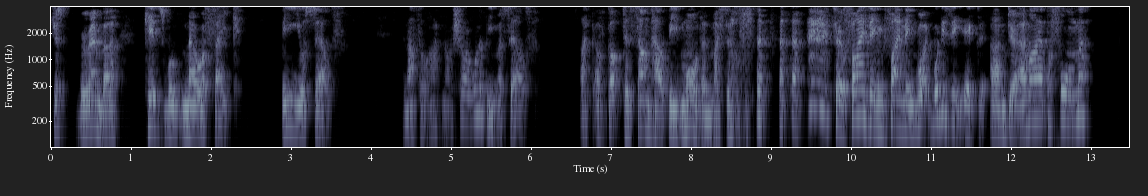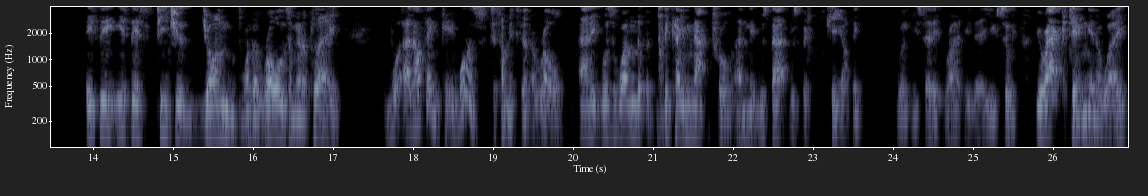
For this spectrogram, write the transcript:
just remember, kids will know a fake. Be yourself." And I thought, I'm not sure I want to be myself. I've got to somehow be more than myself. so finding finding what what is it I'm doing? Am I a performer? Is the is this teacher John one of the roles I'm going to play? And I think it was to some extent a role, and it was one that became natural, and it was that was the key. I think. Well, you said it rightly there. You sort of you're acting in a way,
